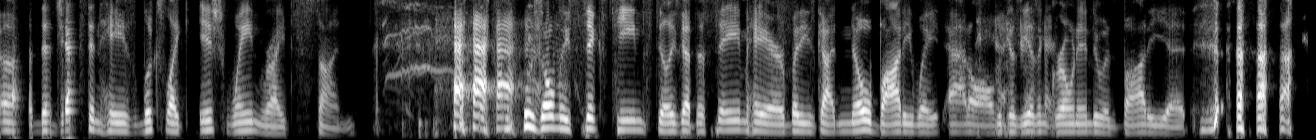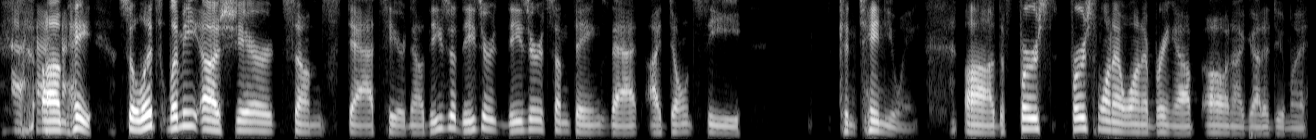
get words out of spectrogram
uh, that Jaxson Hayes looks like Ish Wainright's son, who's only 16 still. He's got the same hair, but he's got no body weight at all because he hasn't grown into his body yet. um, hey, so let's let me uh, share some stats here. Now, these are these are these are some things that I don't see continuing. Uh, the first first one I want to bring up. Oh, and I got to do my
